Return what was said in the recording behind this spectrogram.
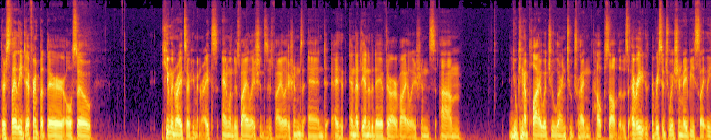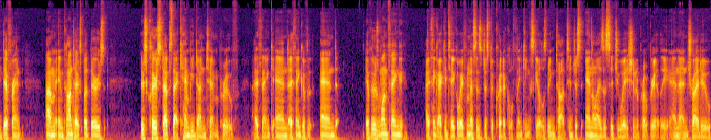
they're slightly different but they're also human rights are human rights and when there's violations there's violations and and at the end of the day if there are violations um, you can apply what you learn to try and help solve those. Every every situation may be slightly different um, in context but there's there's clear steps that can be done to improve i think. And i think if and if there's one thing I think I could take away from this is just the critical thinking skills being taught to just analyze a situation appropriately and then try to,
